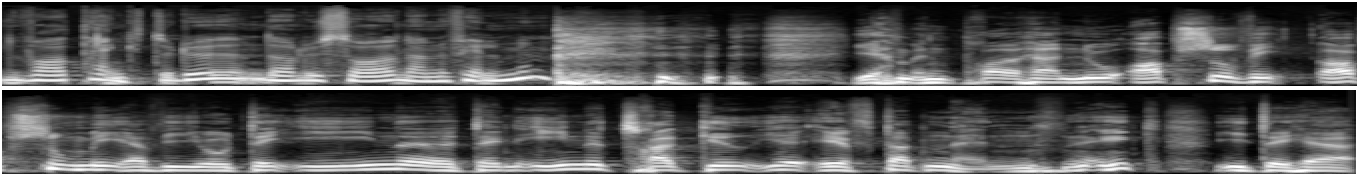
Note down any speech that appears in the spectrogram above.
hvad tænkte du, da du så denne filmen? Jamen prøv her, nu opsummerer vi jo det ene, den ene tragedie efter den anden, ikke? I det her,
